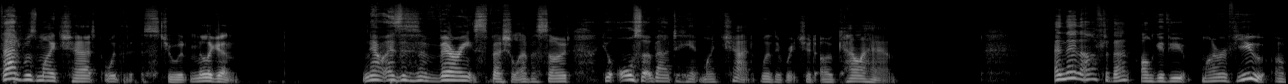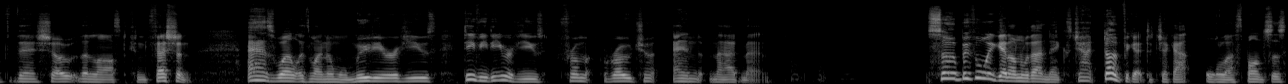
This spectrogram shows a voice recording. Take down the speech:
That was my chat with Stuart Milligan. Now, as this is a very special episode, you're also about to hear my chat with Richard O'Callaghan. And then after that, I'll give you my review of their show, The Last Confession, as well as my normal movie reviews, DVD reviews from Roadshow and Madman. So before we get on with our next chat, don't forget to check out all our sponsors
